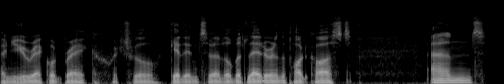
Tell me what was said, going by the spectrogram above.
a new record break, which we'll get into a little bit later in the podcast. And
